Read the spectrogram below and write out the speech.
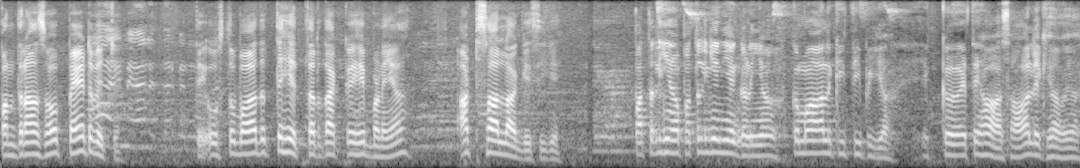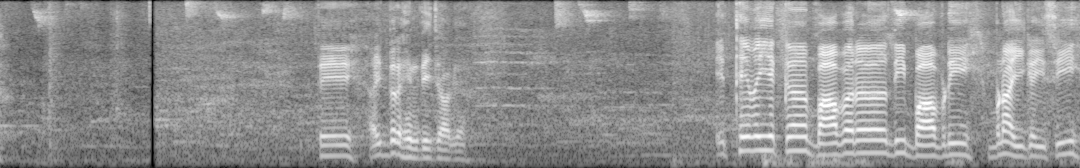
1565 ਵਿੱਚ। ਤੇ ਉਸ ਤੋਂ ਬਾਅਦ 73 ਤੱਕ ਇਹ ਬਣਿਆ 8 ਸਾਲ ਲੱਗ ਗਏ ਸੀਗੇ। ਪਤਲੀਆਂ ਪਤਲੀਆਂ ਦੀਆਂ ਗਲੀਆਂ ਕਮਾਲ ਕੀਤੀ ਪਈ ਆ ਇੱਕ ਇਤਿਹਾਸ ਆ ਲਿਖਿਆ ਹੋਇਆ। ਤੇ ਇੱਧਰ ਹਿੰਦੀ ਚ ਆ ਗਿਆ। ਇੱਥੇ ਬਈ ਇੱਕ ਬਾਬਰ ਦੀ ਬਾਵੜੀ ਬਣਾਈ ਗਈ ਸੀ।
